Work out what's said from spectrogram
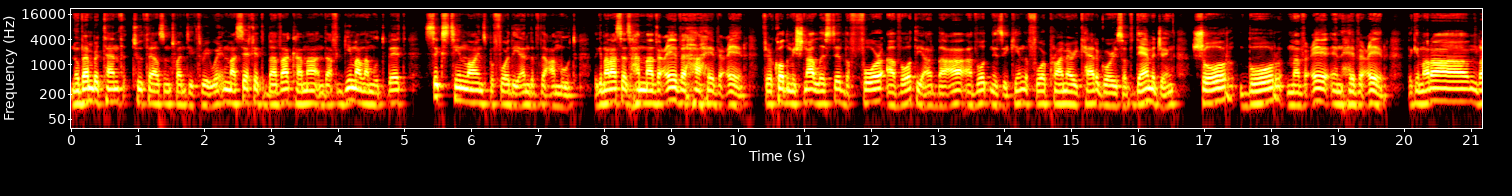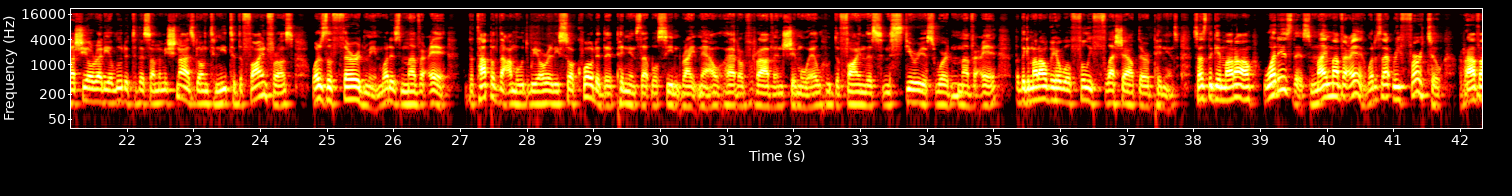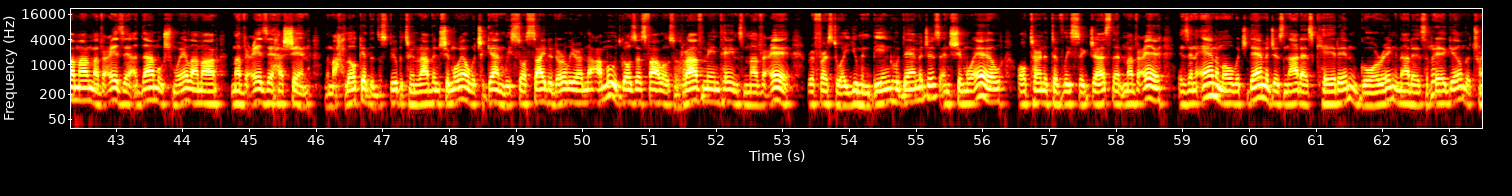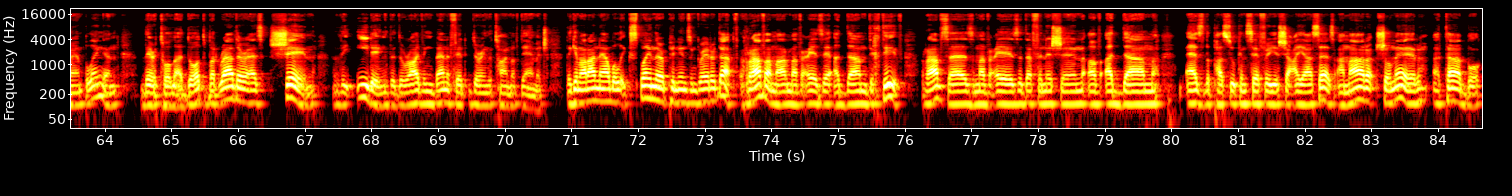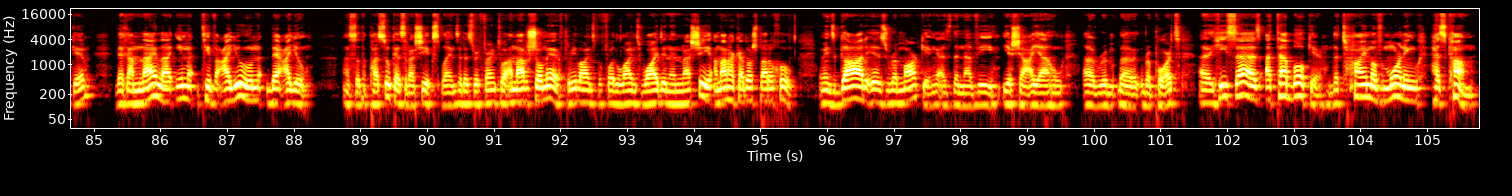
November 10th, 2023. We're in Masechet Bava Kama and Daf Gimal Amud Bet, 16 lines before the end of the Amud. The Gemara says. If you recall, the Mishnah listed the four avot, the arba'a avot nizikin, the four primary categories of damaging, shor, bor, mav'e, and hev'er. The Gemara, Rashi already alluded to this on the Mishnah, is going to need to define for us what does the third mean? What is mav'e? At the top of the Amud, we already saw quoted the opinions that we'll see right now, that of Rav and Shemuel, who define this mysterious word mav'e. But the Gemara over here will fully flesh out their opinions. Says the Gemara, what is this? My mav'e? What does that refer to? Rav Amar Mav'eze Adam Ushmuel Amar Mav'eze Hashen. The mahloket, the dispute between Rav and Shemuel, which again we saw cited earlier in the Amud, goes as follows. Rav maintains Mav'e refers to a human being who damages, and Shemuel alternatively suggests that Mav'e is an animal which damages not as kerin, goring, not as regel, the trampling, and their toladot, but rather as shen, the eating, the deriving benefit during the time of damage. The Gemara now will explain their opinions in greater depth. Rav Amar Mav'eze Adam Dichtiv. Rav says Mav'e is a definition of Adam, as the Pasuk in Sefer Yeshaya says, Amar Shomer Ata Boker, V'cham Laila Im Tiv'ayun Be'ayu. And so the pasuk, as Rashi explains it, is referring to Amar Shomer, three lines before the lines widen in Rashi. Amar Hakadosh Baruch Hu. It means God is remarking, as the Navi Yeshayahu uh, re- uh, reports. Uh, he says, Atabokir, the time of morning has come.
